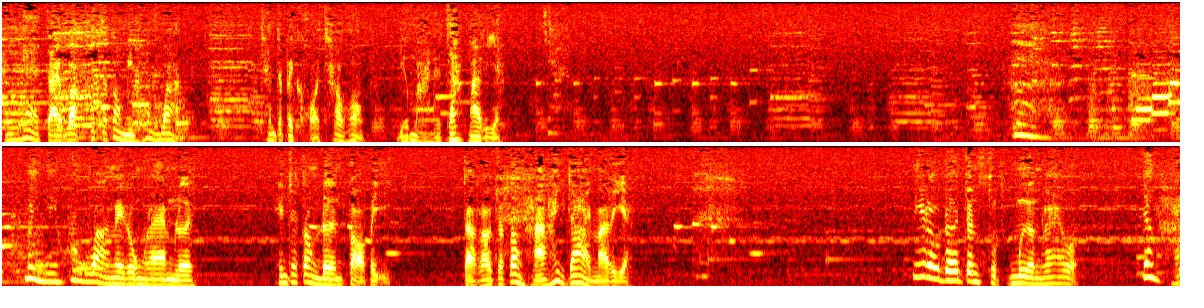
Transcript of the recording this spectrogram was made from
ฉันแน่ใจว่าเขาจะต้องมีห้องว่าง ฉันจะไปขอเช่าห้อง เดี๋ยวมานะจ๊ะ มาเรียจ้ะไม่มีห้องว่างในโรงแรมเลย เห็นจะต้องเดินต่อไปอีก แต่เราจะต้องหาให้ได้มาเรีย นี่เราเดินจนสุดเมืองแล้ว ยังหา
